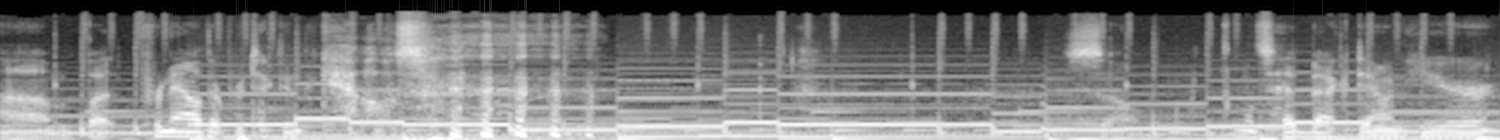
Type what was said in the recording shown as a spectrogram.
Um, but for now, they're protecting the cows. so let's head back down here.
